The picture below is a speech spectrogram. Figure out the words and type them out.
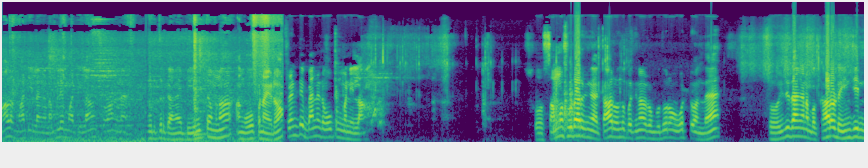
மாலை மாட்டிடலாங்க. நம்மளே மாட்டிடலாம் ஸோ கொடுத்துருக்காங்க. இப்போ இழுத்தோம்னா அங்கே ஓப்பன் ஆகிடும் ஃப்ரண்ட்டு பேனட் ஓப்பன் பண்ணிடலாம். ஸோ செம்ம சூடாக இருக்குங்க. கார் வந்து பார்த்தீங்கன்னா ரொம்ப தூரம் ஓட்டு வந்தேன். ஸோ இதுதாங்க நம்ம காரோட இன்ஜின்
